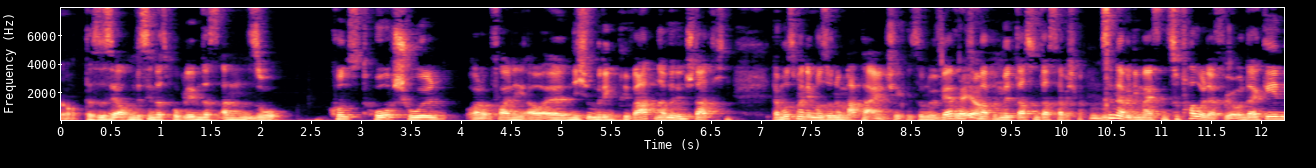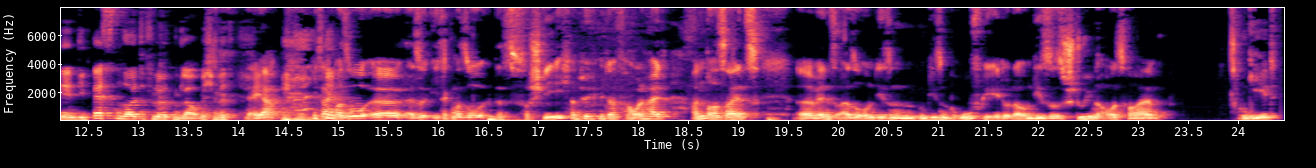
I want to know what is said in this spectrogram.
ja. Das ist ja auch ein bisschen das Problem, dass an so Kunsthochschulen oder vor allen Dingen auch, äh, nicht unbedingt privaten, aber Mhm. den staatlichen, da muss man immer so eine Mappe einschicken, so eine Bewerbungsmappe mit das und das habe ich gemacht. Mhm. Sind aber die meisten zu faul dafür und da gehen denen die besten Leute flöten, glaube ich, mit. Naja, ich sag mal so, äh, also ich sag mal so, das verstehe ich natürlich mit der Faulheit. Andererseits, äh, wenn es also um diesen, um diesen Beruf geht oder um diese Studienauswahl geht,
